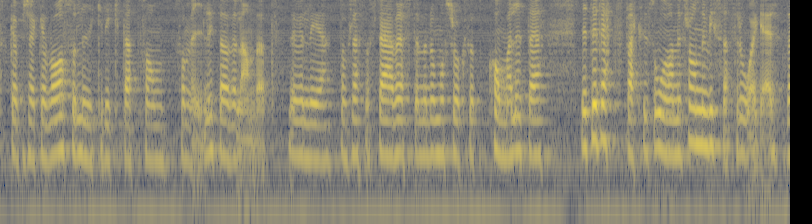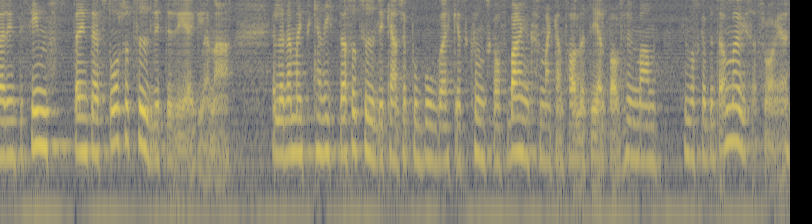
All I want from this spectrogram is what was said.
ska försöka vara så likriktat som, som möjligt över landet. Det är väl det de flesta strävar efter men då måste det också komma lite, lite rättspraxis ovanifrån i vissa frågor där det inte, finns, där det inte står så tydligt i reglerna eller där man inte kan hitta så tydligt kanske på Boverkets kunskapsbank som man kan ta lite hjälp av hur man, hur man ska bedöma vissa frågor.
